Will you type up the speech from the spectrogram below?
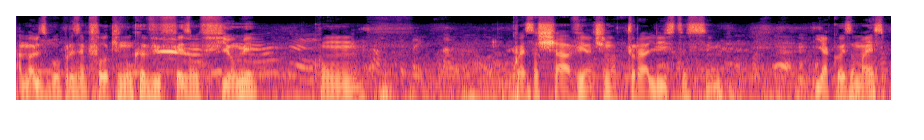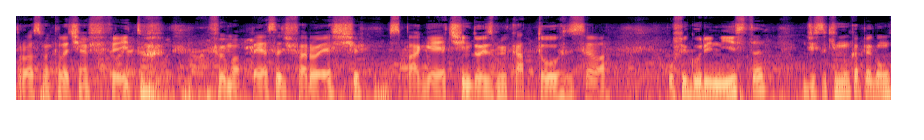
A Mel Lisboa, por exemplo, falou que nunca viu, fez um filme com, com essa chave antinaturalista, assim. E a coisa mais próxima que ela tinha feito foi uma peça de faroeste espaguete em 2014, sei lá. O figurinista disse que nunca pegou um,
